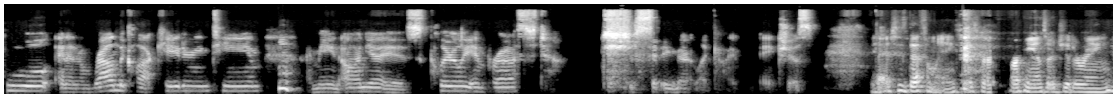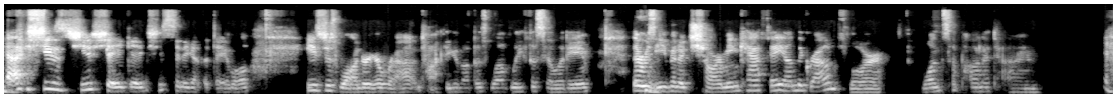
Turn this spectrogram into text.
pool, and an around the clock catering team. I mean, Anya is clearly impressed. She's just sitting there like I'm anxious. Yeah, she's definitely anxious. Her, her hands are jittering. Yeah, she's she's shaking. She's sitting at the table. He's just wandering around talking about this lovely facility. There was hmm. even a charming cafe on the ground floor. Once upon a time.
